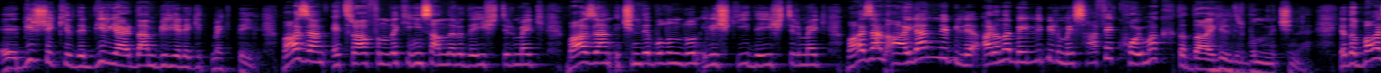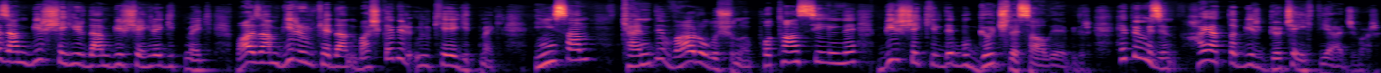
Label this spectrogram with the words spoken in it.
e, bir şekilde bir yerden bir yere gitmek değil. Bazen etrafındaki insanları değiştirmek, bazen içinde bulunduğun ilişkiyi değiştirmek, bazen ailenle bile arana belli bir mesafe koymak da dahildir bunun içine. Ya da bazen bir şehirden bir şehre gitmek, bazen bir ülkeden başka bir ülkeye gitmek. İnsan kendi varoluşunu, potansiyelini bir şekilde bu göçle sağlayabilir. Hepimizin hayatta bir göçe ihtiyacı var.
